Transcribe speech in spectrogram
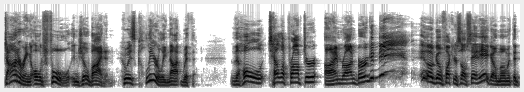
doddering old fool in Joe Biden who is clearly not with it the whole teleprompter, I'm Ron Burgundy, oh, go fuck yourself, San Diego moment that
